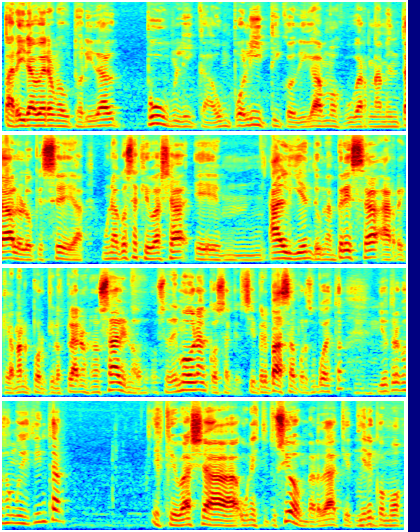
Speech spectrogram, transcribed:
para ir a ver a una autoridad pública, un político, digamos, gubernamental o lo que sea. Una cosa es que vaya em, alguien de una empresa a reclamar porque los planos no salen o, se demoran, cosa que siempre pasa, por supuesto. Y otra cosa muy distinta es que vaya una institución, ¿verdad? Que tiene como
